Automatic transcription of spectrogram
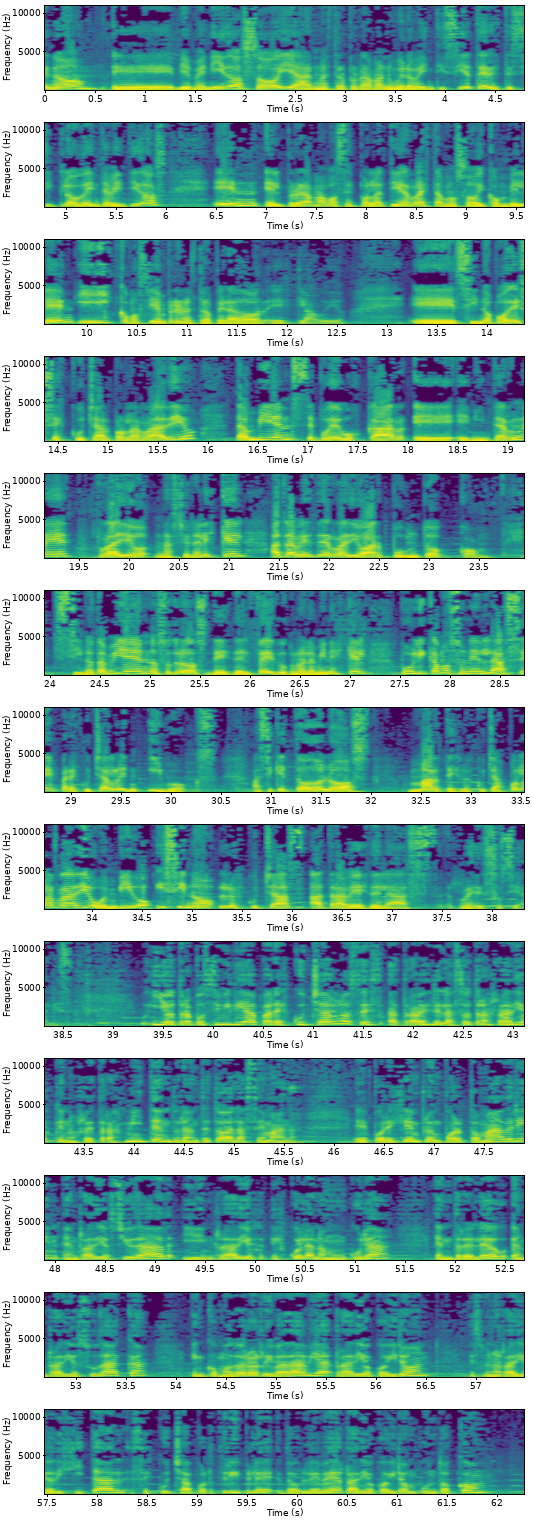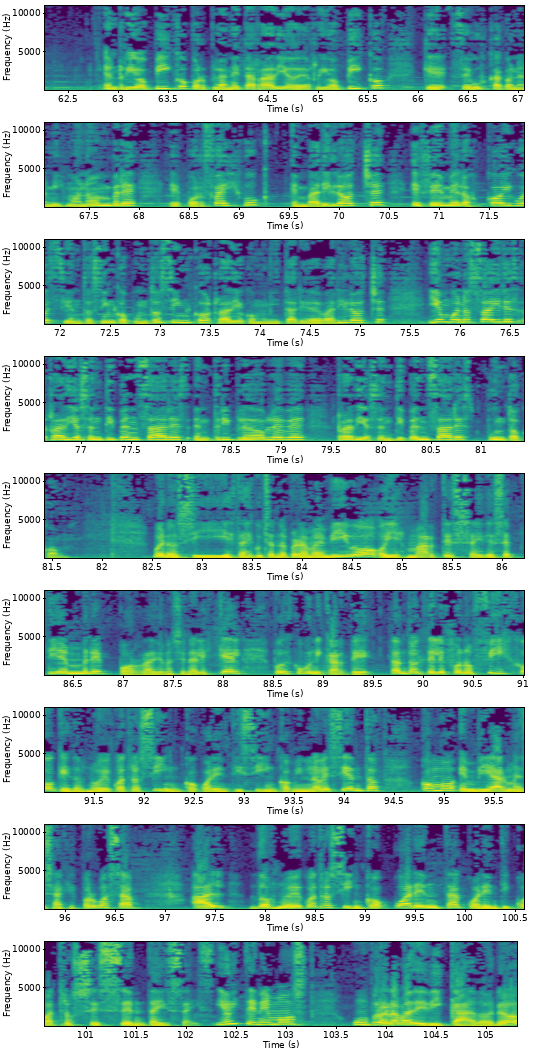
Bueno, eh, bienvenidos hoy a nuestro programa número 27 de este ciclo 2022. En el programa Voces por la Tierra estamos hoy con Belén y, como siempre, nuestro operador es Claudio. Eh, si no podés escuchar por la radio, también se puede buscar eh, en internet Radio Nacional Esquel a través de radioar.com. Sino también nosotros desde el Facebook No la Mina Esquel publicamos un enlace para escucharlo en iVoox. Así que todos los martes lo escuchás por la radio o en vivo y si no lo escuchás a través de las redes sociales. Y otra posibilidad para escucharlos es a través de las otras radios que nos retransmiten durante toda la semana. Eh, por ejemplo, en Puerto Madryn, en Radio Ciudad y en Radio Escuela Namuncurá, en Treleu, en Radio Sudaca, en Comodoro Rivadavia, Radio Coirón, es una radio digital, se escucha por www.radiocoirón.com, en Río Pico por Planeta Radio de Río Pico, que se busca con el mismo nombre eh, por Facebook. En Bariloche, FM Los Coihues 105.5, Radio Comunitaria de Bariloche. Y en Buenos Aires, Radio Sentipensares en www.radiosentipensares.com. Bueno, si estás escuchando el programa en vivo, hoy es martes 6 de septiembre por Radio Nacional Esquel, podés comunicarte tanto al teléfono fijo, que es 2945 45 1900, como enviar mensajes por WhatsApp al 2945 40 44 66. Y hoy tenemos un programa dedicado, ¿no?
